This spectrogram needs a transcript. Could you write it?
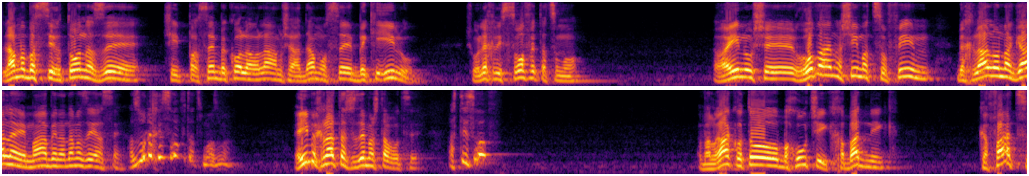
למה בסרטון הזה שהתפרסם בכל העולם, שהאדם עושה בכאילו, שהוא הולך לשרוף את עצמו, ראינו שרוב האנשים הצופים בכלל לא נגע להם מה הבן אדם הזה יעשה. אז הוא הולך לשרוף את עצמו, אז מה? אם החלטת שזה מה שאתה רוצה, אז תשרוף. אבל רק אותו בחורצ'יק, חבדניק, קפץ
